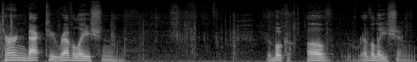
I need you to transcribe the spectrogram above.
Turn back to Revelation. The book of Revelation.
